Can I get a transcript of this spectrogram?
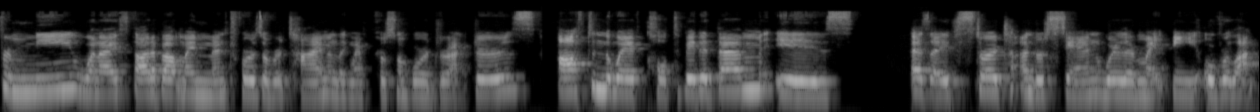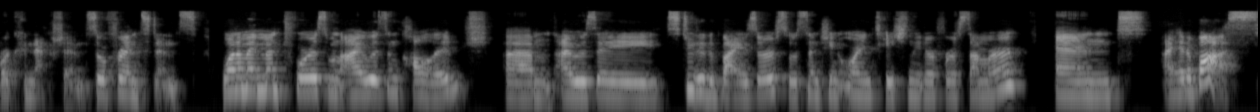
for me, when I've thought about my mentors over time and like my personal board directors, often the way I've cultivated them is as I've started to understand where there might be overlap or connection. So, for instance, one of my mentors when I was in college, um, I was a student advisor, so essentially an orientation leader for a summer, and I had a boss.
